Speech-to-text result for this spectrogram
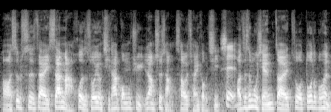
啊、是不是在三码，或者说用其他工具让市场稍微喘一口气？是。啊，这是目前在做多的部分，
